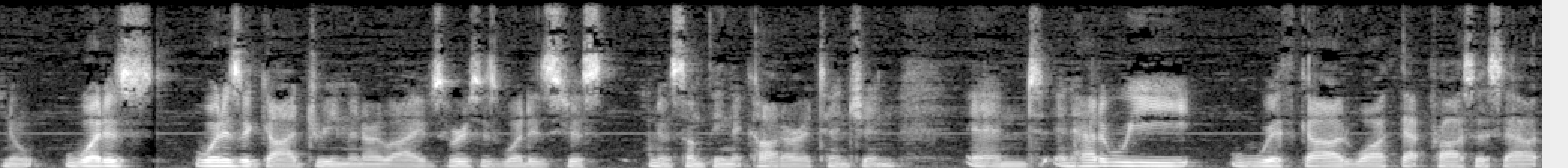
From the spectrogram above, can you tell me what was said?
you know, what is what is a God dream in our lives versus what is just you know something that caught our attention, and and how do we with God walk that process out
